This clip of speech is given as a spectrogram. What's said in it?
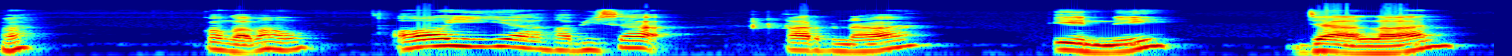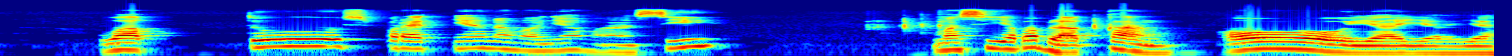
Hah? Kok nggak mau? Oh iya, nggak bisa. Karena ini jalan waktu spreadnya namanya masih masih apa belakang Oh iya iya iya.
